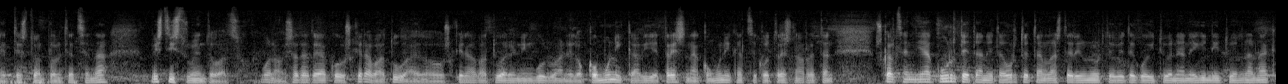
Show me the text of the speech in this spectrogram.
e, testuan planteatzen da, beste instrumento batzu. Bueno, esatetako euskera batua, edo euskera batuaren inguruan, edo komunikabide tresna, komunikatzeko tresna horretan, euskaltzen diak urtetan eta urtetan lasterin urte beteko dituenean egin dituen lanak,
